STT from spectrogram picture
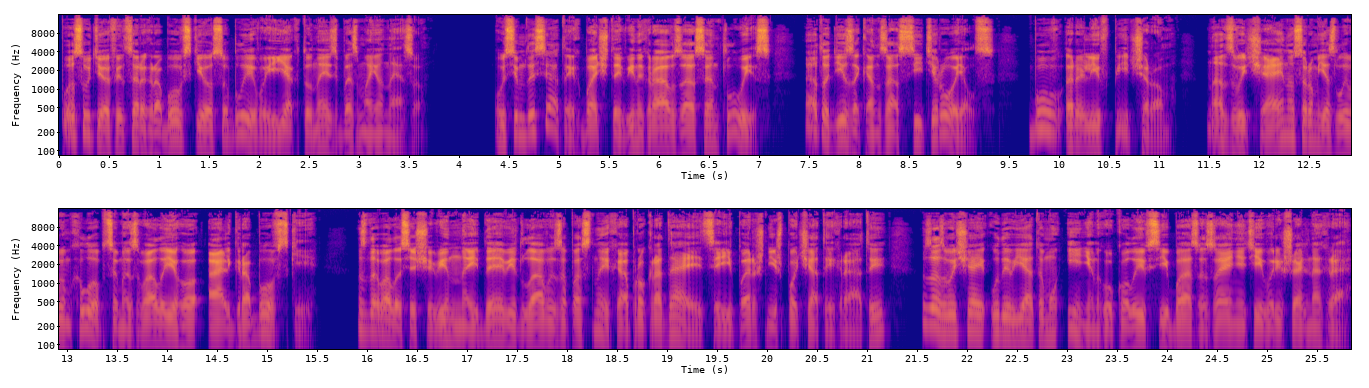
По суті, офіцер Грабовський особливий, як тунець без майонезу. У 70-х, бачите, він грав за Сент Луіс, а тоді за Канзас Сіті Роялс, був реліф пітчером, надзвичайно сором'язливим хлопцем і звали його Аль Грабовський. Здавалося, що він не йде від лави запасних, а прокрадається, і, перш ніж почати грати, зазвичай у дев'ятому інінгу, коли всі бази зайняті і вирішальна гра,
